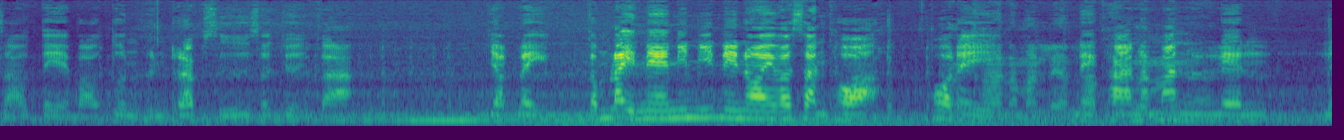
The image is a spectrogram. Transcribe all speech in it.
สาวแต่เบาต้นเพิ่นรับซื้อเสาวเจอกะอยากได้กำไรแหน่นิดๆหน่อยๆว่าสั่นเถาะพ่อได้ค่าน้ำมันแลนในคาน้ำมันแลนแล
